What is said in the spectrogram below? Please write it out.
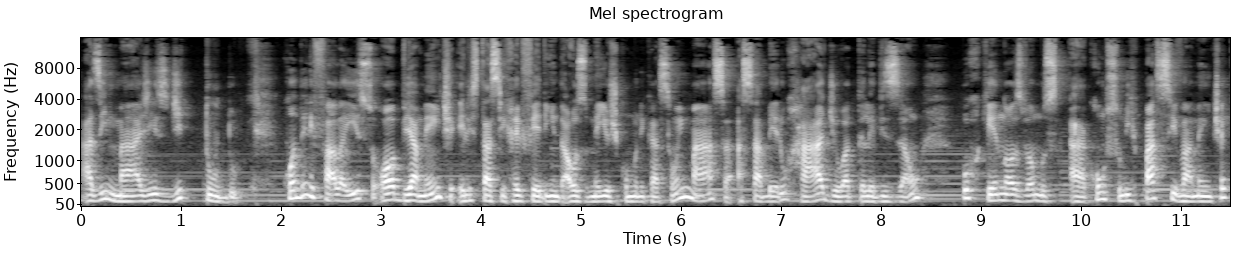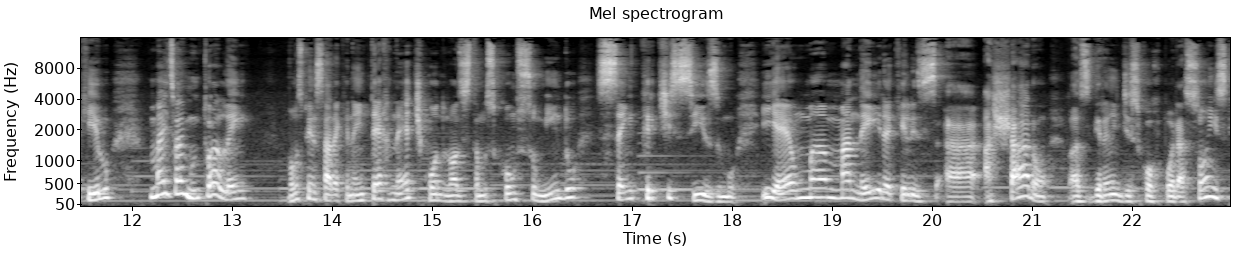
as imagens de tudo. Quando ele fala isso, obviamente, ele está se referindo aos meios de comunicação em massa, a saber, o rádio, a televisão, porque nós vamos a, ah, consumir passivamente aquilo, mas vai muito além. Vamos pensar aqui na internet, quando nós estamos consumindo sem criticismo. E é uma maneira que eles a, ah, acharam, as grandes corporações,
